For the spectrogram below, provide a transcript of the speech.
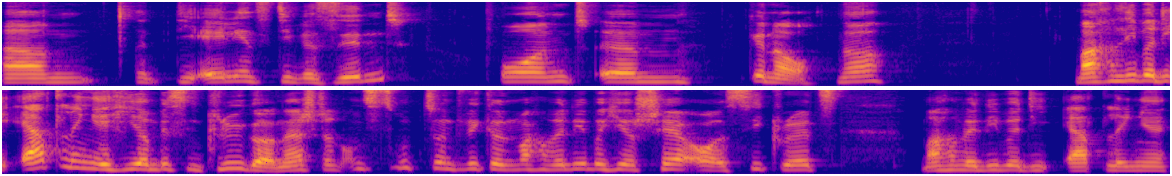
ähm, die Aliens, die wir sind. Und ähm, genau, ne? Machen lieber die Erdlinge hier ein bisschen klüger. Ne? Statt uns zurückzuentwickeln, machen wir lieber hier Share All Secrets, machen wir lieber die Erdlinge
